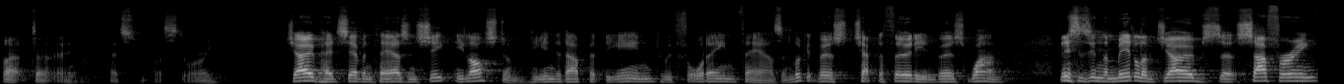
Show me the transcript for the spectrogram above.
But uh, anyway, that's a story. Job had 7,000 sheep, he lost them. He ended up at the end with 14,000. Look at verse chapter 30 and verse 1. This is in the middle of Job's uh, suffering,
